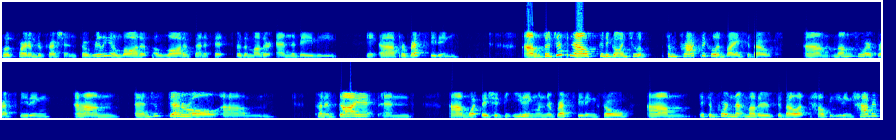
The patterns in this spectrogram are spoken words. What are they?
postpartum depression. So, really, a lot of a lot of benefits for the mother and the baby uh, for breastfeeding. Um, so, just now, I'm going to go into a, some practical advice about um, moms who are breastfeeding um, and just general um, kind of diet and um, what they should be eating when they're breastfeeding. So um, it's important that mothers develop healthy eating habits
